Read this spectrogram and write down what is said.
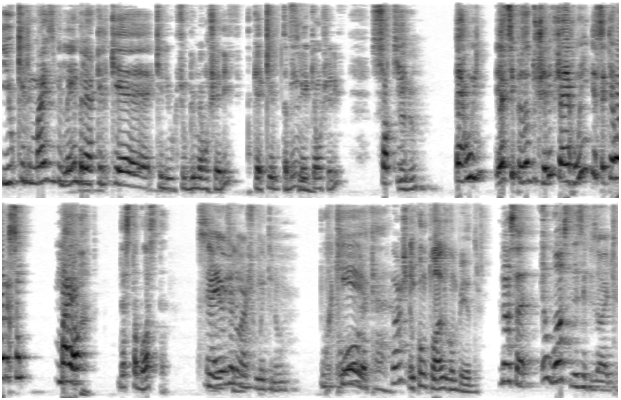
E o que ele mais me lembra é aquele que é. Aquele, que o Bimo é um xerife, porque aquele também Sim. meio que é um xerife. Só que Uhum. é ruim. Esse episódio do xerife já é ruim, esse aqui é uma versão maior desta bosta. Sim, É, eu já sim. não acho muito, não. Porque. Porra, eu acho que. Eu concordo com o Pedro. Nossa, eu gosto desse episódio.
